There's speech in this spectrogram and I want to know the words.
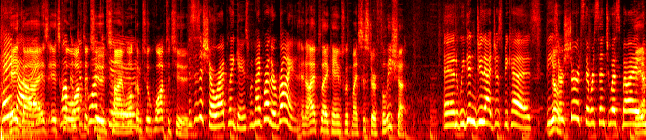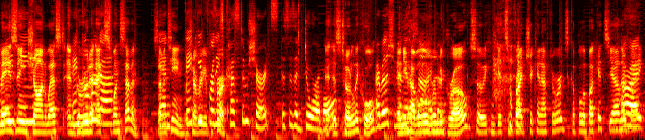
Hey, Hey guys, it's Welcome to Co-optitude time. Welcome to Co-optitude. This is a show where I play games with my brother Ryon, And I play games with my sister Felicia. And we didn't do that just because these No. are shirts that were sent to us by The amazing, John West and, and Garuda, Garuda. X17. 17, and thank whichever you you, for prefer. these custom shirts. This is adorable. It is totally cool. I really should be And you have a little room to grow, so we can get some fried chicken afterwards. A couple of buckets. Yeah, they're All right.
